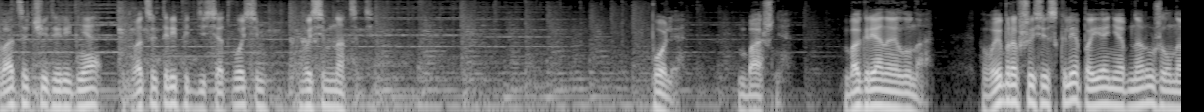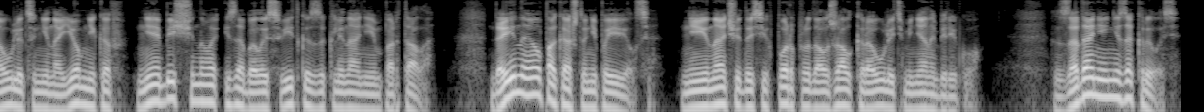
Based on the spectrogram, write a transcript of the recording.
24 дня, 23.58, 18. Поле. Башня. Багряная луна. Выбравшись из склепа, я не обнаружил на улице ни наемников, ни обещанного Изабеллой свитка с заклинанием портала. Да и Нео пока что не появился. Не иначе до сих пор продолжал караулить меня на берегу. Задание не закрылось,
